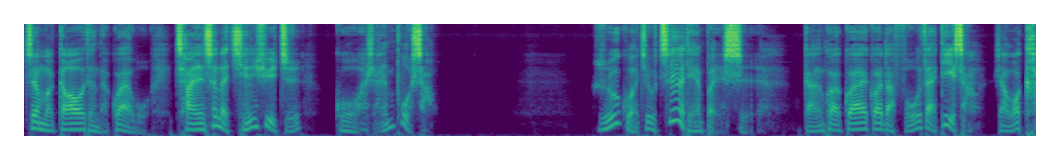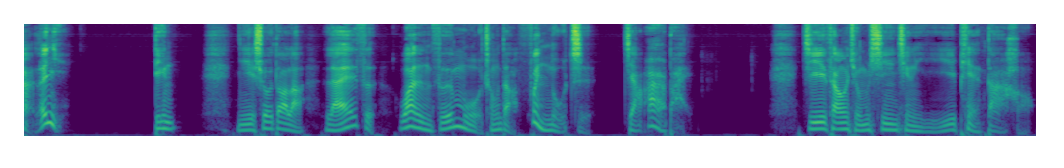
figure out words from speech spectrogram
这么高等的怪物产生的情绪值果然不少。如果就这点本事，赶快乖乖的伏在地上，让我砍了你！丁，你收到了来自万子母虫的愤怒值，加二百。姬苍穹心情一片大好，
